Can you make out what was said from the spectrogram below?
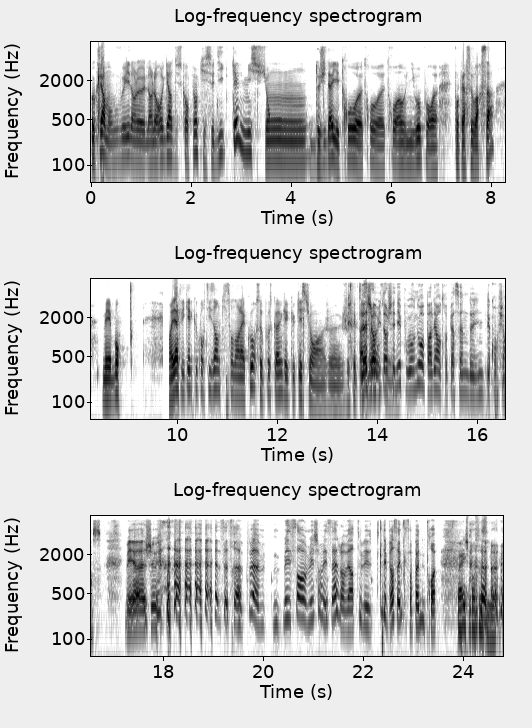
Oh, clairement, vous voyez dans le, dans le regard du scorpion qui se dit quelle mission de Jidai est trop euh, trop euh, trop à haut niveau pour euh, pour percevoir ça. Mais bon, on va dire que les quelques courtisans qui sont dans la cour se posent quand même quelques questions. hein. Je je fais pas. Là, de j'ai nom, envie c'est- d'enchaîner. Pouvons-nous en parler entre personnes de, de confiance? Mais euh, je, ça serait un peu un méchant, méchant message envers tous les, toutes les personnes qui sont pas nous trois. Ouais, je pense aussi. ouais.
